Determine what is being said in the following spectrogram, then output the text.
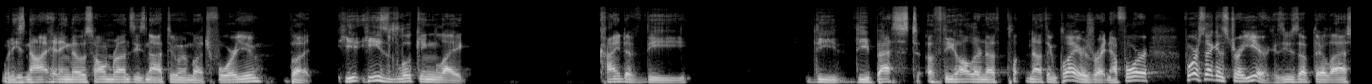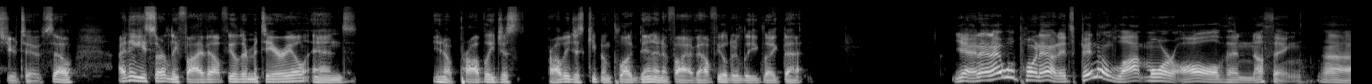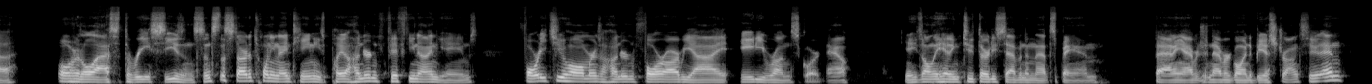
when he's not hitting those home runs, he's not doing much for you. But he he's looking like kind of the the the best of the all or nothing players right now for a second straight year because he was up there last year too. So I think he's certainly five outfielder material, and you know probably just probably just keep him plugged in in a five outfielder league like that. Yeah, and, and I will point out it's been a lot more all than nothing uh, over the last three seasons. Since the start of 2019, he's played 159 games, 42 homers, 104 RBI, 80 runs scored. Now, he's only hitting 237 in that span. Batting average is never going to be a strong suit. And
